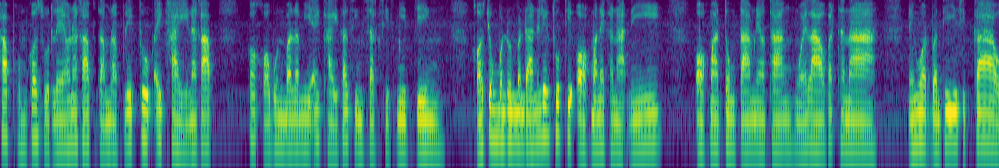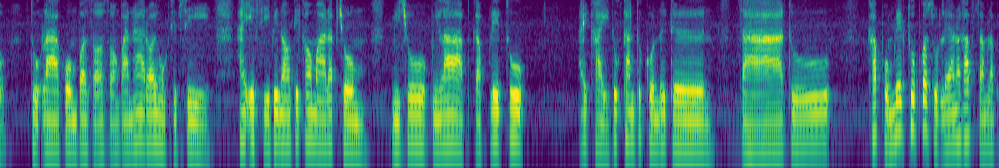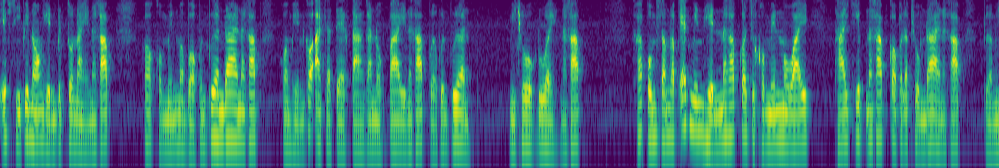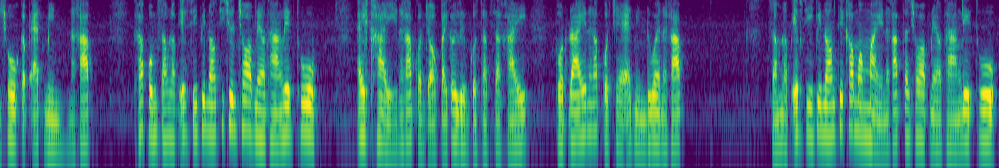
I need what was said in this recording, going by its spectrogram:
ครับผมก็สุดแล้วนะครับสำหรับเลขทูปไอ้ไข่นะครับ ก็ขอบุญบารมีไอ้ไข่ถ้าสิ่งศักดิ์สิทธิ์มีจริง ขอจงบันดลบันดาให้เลขทูปที่ออกมาในขณะนี้ ออกมาตรงตามแนวทางหวยลาวพัฒนา ในงวดวันที่ 29 ตุลาคมพศ 2564 ให้ FC พี่น้องที่เข้ามารับชม มีโชค มีลาบกับเลขทูปไอ้ไข่ทุกท่านทุกคนด้วยเทินสาธุ ครับผมเลขทูบก็สุดแล้วนะครับสำหรับ FC พี่น้องเห็นเป็นตัวไหนนะครับก็คอมเมนต์มาบอกเพื่อนๆได้นะครับ ความเห็นก็อาจจะแตกต่างกันออกไปนะครับเผื่อเพื่อนๆมีโชคด้วยนะครับครับผมสำหรับแอดมินเห็นนะครับ ก็จะคอมเมนต์มาไว้ท้ายคลิปนะครับ ก็ไปรับชมได้นะครับเผื่อมีโชคกับแอดมินนะครับครับผมสำหรับ FC พี่น้องที่ชื่นชอบแนวทางเลขทูบไอ้ไข่นะครับ ก่อนจะออกไปก็ลืมกด Subscribe กดไลค์นะครับ กดแชร์แอดมินด้วยนะครับ สำหรับ FC พี่น้องที่เข้ามาใหม่นะครับ ถ้าชอบแนวทางเลขทูบ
